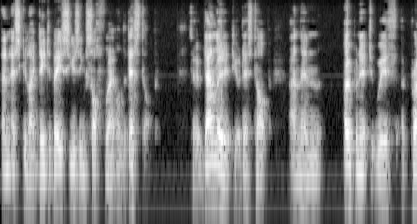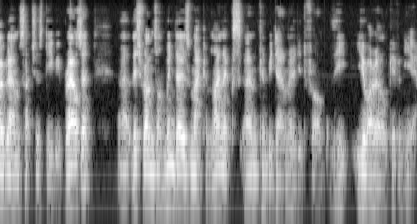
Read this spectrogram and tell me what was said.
an SQLite database using software on the desktop. So download it to your desktop and then open it with a program such as DB Browser. Uh, this runs on Windows, Mac, and Linux and can be downloaded from the URL given here.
